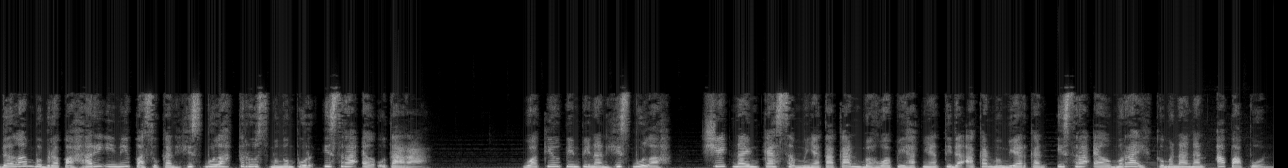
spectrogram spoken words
Dalam beberapa hari ini pasukan Hizbullah terus mengempur Israel Utara. Wakil pimpinan Hizbullah, Sheikh Naim Qassem menyatakan bahwa pihaknya tidak akan membiarkan Israel meraih kemenangan apa pun.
